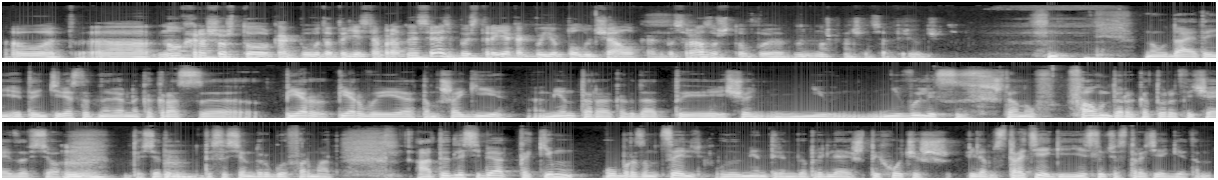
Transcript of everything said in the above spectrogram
вот. Э, но хорошо, что как бы вот это есть обратная связь быстро, я как бы ее получал как бы сразу, чтобы ну, немножко начать себя переучить. Ну да, это, это интересно, это, наверное, как раз э, пер, первые там шаги ментора, когда ты еще не, не вылез из штанов фаундера, который отвечает за все. Mm-hmm. То есть это, mm-hmm. это совсем другой формат. А ты для себя каким образом цель менторинга определяешь? Ты хочешь, или там стратегия, есть ли у тебя стратегия, там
